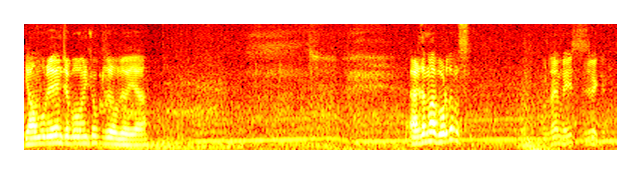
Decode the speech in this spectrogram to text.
Yağmur yağınca bu oyun çok güzel oluyor ya. Erdem abi orada mısın? Buradayım reis sizi bekliyorum.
